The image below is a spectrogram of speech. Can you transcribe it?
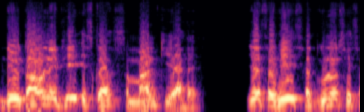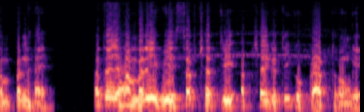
देवताओं ने भी इसका सम्मान किया है। यह सभी सद्गुणों से संपन्न है। अतः यहाँ मरे हुए सब क्षत्रिय अक्षय गति को प्राप्त होंगे।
